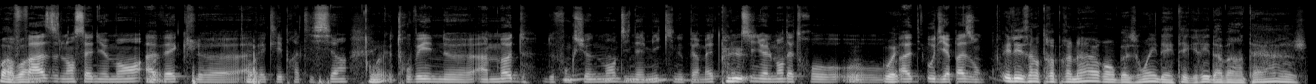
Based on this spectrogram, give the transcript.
en phase l'enseignement avec le, avec les praticiens, trouver une, un mode de fonctionnement dynamique qui nous permettent continuellement d'être au, au, diapason. Et les entrepreneurs ont besoin d'intégrer davantage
